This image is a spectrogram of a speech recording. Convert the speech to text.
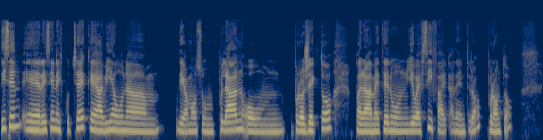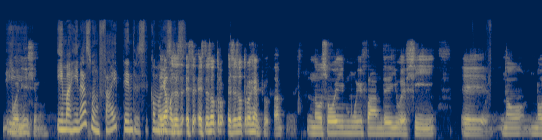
Dicen, eh, recién escuché que había una, mm, digamos, un plan o un proyecto para meter un UFC fight adentro pronto. Buenísimo. ¿Imaginas un fight entre, como Digamos, este, es otro, ese es otro ejemplo. No soy muy fan de UFC, eh, no, no,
